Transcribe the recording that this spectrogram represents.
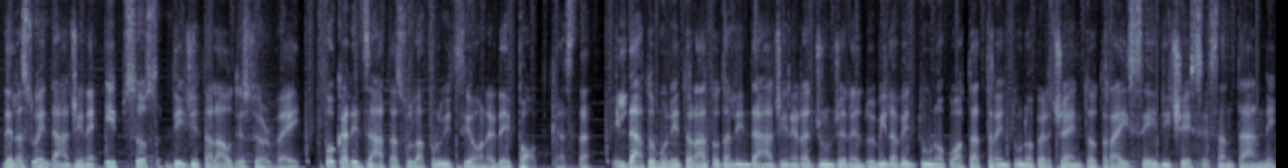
della sua indagine Ipsos Digital Audio Survey, focalizzata sulla fruizione dei podcast. Il dato monitorato dall'indagine raggiunge nel 2021 quota 31% tra i 16 e i 60 anni,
